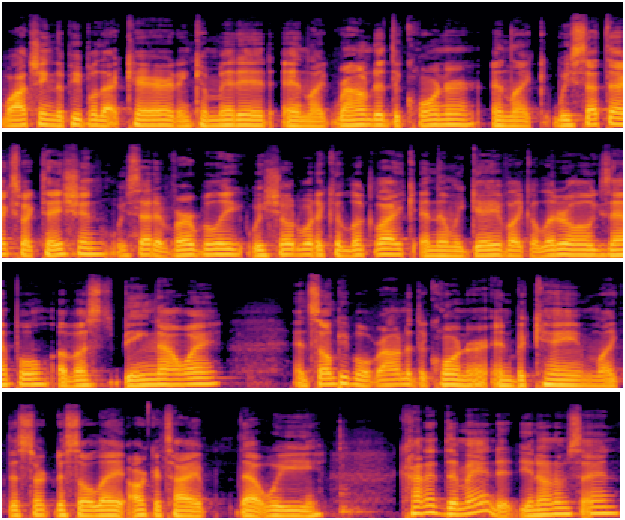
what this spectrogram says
watching the people that cared and committed and like rounded the corner and like we set the expectation, we said it verbally, we showed what it could look like, and then we gave like a literal example of us being that way. And some people rounded the corner and became like the Cirque du Soleil archetype that we kind of demanded. You know what I'm saying?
